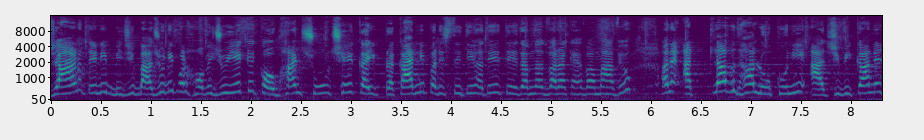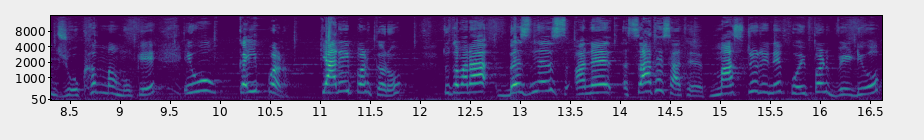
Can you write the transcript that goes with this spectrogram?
જાણ તેની બીજી બાજુની પણ હોવી જોઈએ કે કૌભાંડ શું છે, કઈ પ્રકારની પરિસ્થિતિ હતી તે તેમના દ્વારા કહેવામાં આવ્યું. અને આટલા બધા લોકોની આજીવિકાને જોખમમાં મૂકે એવું કંઈ પણ, ક્યારેય પણ કરો તો તમારા બિઝનેસ અને સાથે સાથે માસ્ટરીને કોઈ પણ વીડિયો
